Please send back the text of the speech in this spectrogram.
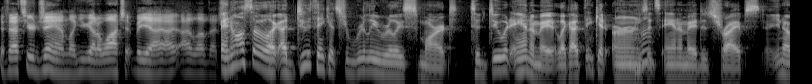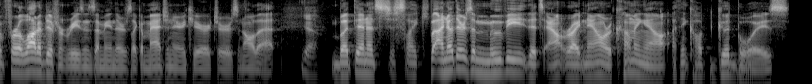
If that's your jam, like you got to watch it. But yeah, I, I love that. Show. And also, like, I do think it's really, really smart to do it animated. Like, I think it earns Mm-hmm. its animated stripes, you know, for a lot of different reasons. I mean, there's like imaginary characters and all that. yeah, But then it's just like, but I know there's a movie that's out right now or coming out, I think called Good Boys.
